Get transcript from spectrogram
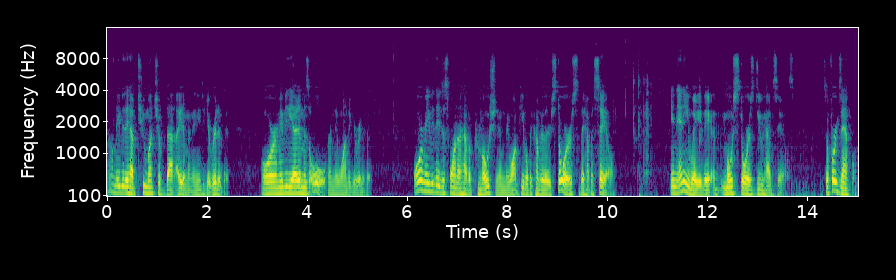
Well, maybe they have too much of that item and they need to get rid of it. Or maybe the item is old and they want to get rid of it. Or maybe they just want to have a promotion and they want people to come to their stores so they have a sale. In any way, they, most stores do have sales. So for example,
